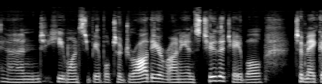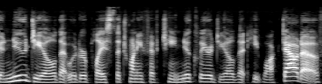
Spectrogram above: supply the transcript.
and he wants to be able to draw the Iranians to the table to make a new deal that would replace the 2015 nuclear deal that he walked out of.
